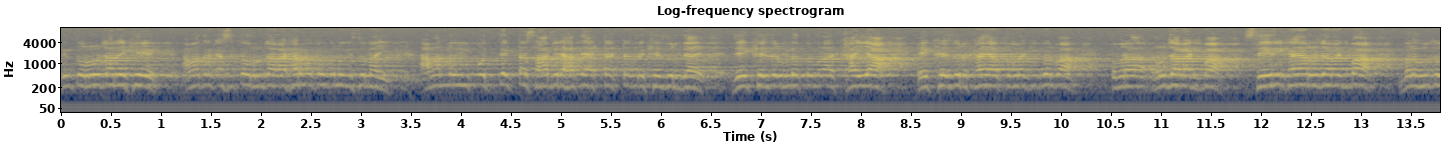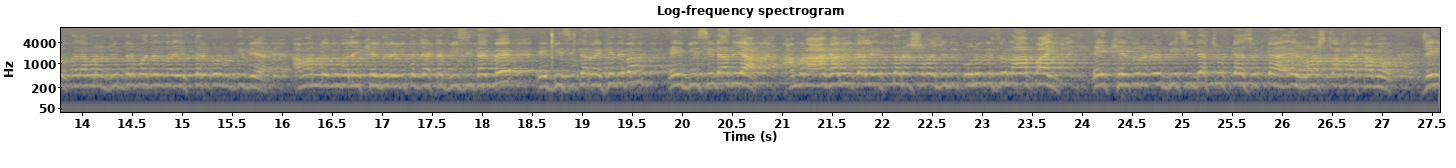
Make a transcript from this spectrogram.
কিন্তু রোজা রেখে আমাদের কাছে তো রোজা রাখার মতো কোনো কিছু নাই। আমার নবী প্রত্যেকটা সাহাবির হাতে একটা একটা করে খেজুর দেয়। যে খেজুরগুলো তোমরা খাইয়া, এই খেজুর খাইয়া তোমরা কি করবা? তোমরা রোজা রাখবা সেরি খাইয়া রোজা রাখবা। বলে, হুজুর, তাহলে আমরা যুদ্ধের মধ্যে ইফতারি করব কি দেয়া? আমার নবী বলে, এই খেজুরের ভিতরে যে একটা বিসি থাকবে, এই বিসিটা রেখে দেবা। এই বিসিটা দেয়া আমরা আগামীকাল ইফতারের সময় যদি কোনো কিছু না পাই, এই খেজুরের বিচিটা চুটকা চুটকা এর রসটা আমরা খাব। যেই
